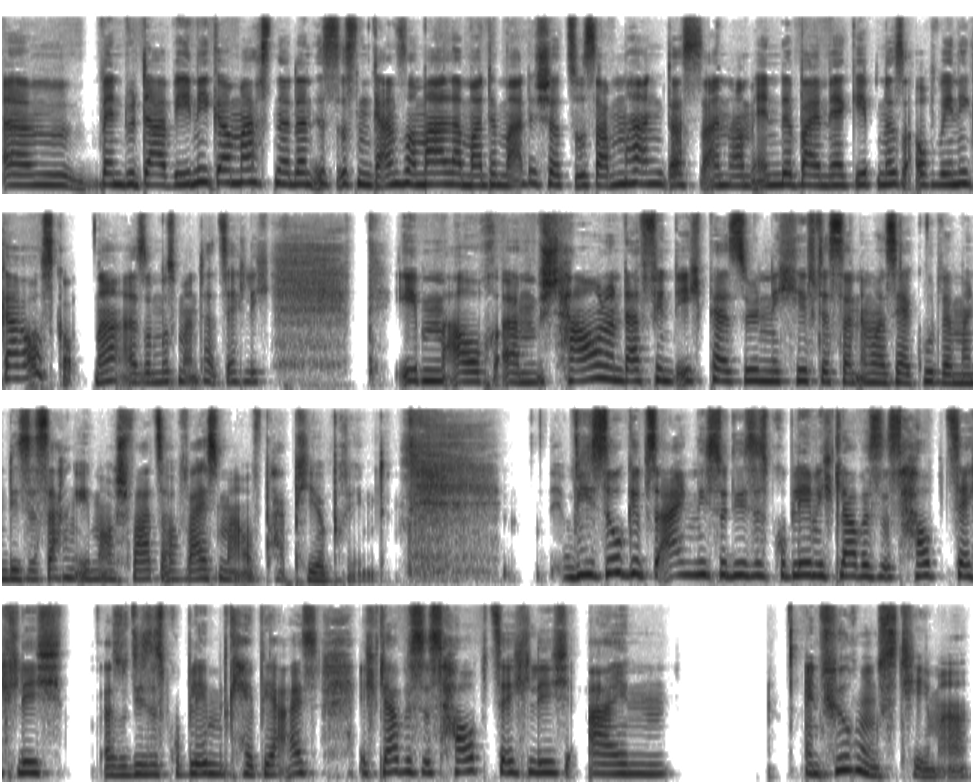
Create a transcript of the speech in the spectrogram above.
Ähm, wenn du da weniger machst, na, dann ist es ein ganz normaler mathematischer Zusammenhang, dass dann am Ende beim Ergebnis auch weniger rauskommt. Ne? Also muss man tatsächlich eben auch ähm, schauen und da finde ich persönlich hilft es dann immer sehr gut, wenn man diese Sachen eben auch schwarz auf weiß mal auf Papier bringt. Wieso gibt's eigentlich so dieses Problem? Ich glaube, es ist hauptsächlich also dieses Problem mit KPIs, ich glaube, es ist hauptsächlich ein ein Führungsthema.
